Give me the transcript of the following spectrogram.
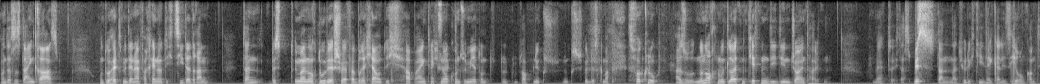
und das ist dein Gras und du hältst mir den einfach hin und ich ziehe da dran, dann bist immer noch du der Schwerverbrecher und ich habe eigentlich nur Exakt. konsumiert und habe nichts Wildes gemacht. ist voll klug. Also nur noch mit Leuten kiffen, die den Joint halten. Merkt euch das. Bis dann natürlich die Legalisierung kommt.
